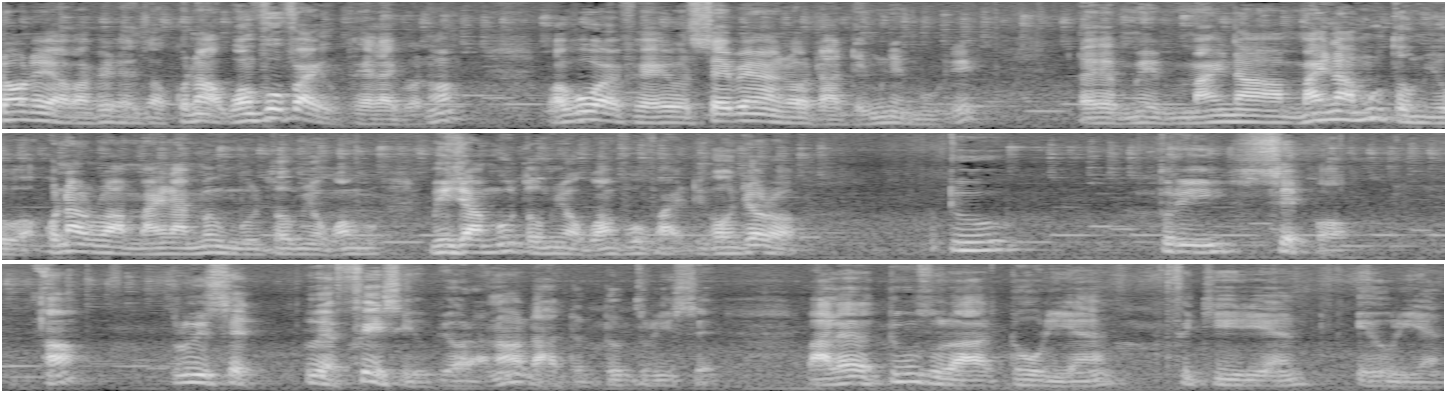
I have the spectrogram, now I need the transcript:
တော့နဲ့ရပါဖြစ်တယ်ဆိုတော့ခုန145ကိုဖယ်လိုက်ပါနော်145ဖယ်ကို7ကတော့ဒါဒီမိနစ်မူလေအဲမိုင်းနာမိုင်းနာမှု၃မျိုးပေါ့ခုနကမိုင်းနာမှုမှု၃မျိုး1မေဂျာမှု၃မျိုး145ဒီကောင်ကျတော့2 3 6ပေါ့နော်3 6 သူရဲ့ face ကိုပြောတာနော်ဒါ2 3 6ဗာလဲ2ဆိုတာ Dorian Fijian Aeolian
